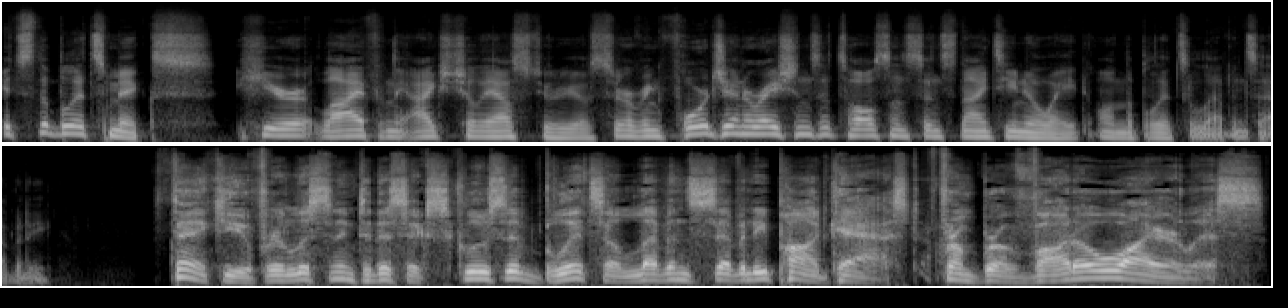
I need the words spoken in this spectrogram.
It's the Blitz Mix here live from the Ike's Chili House studio, serving four generations of Tulsa since 1908 on the Blitz 1170. Thank you for listening to this exclusive Blitz 1170 podcast from Bravado Wireless.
